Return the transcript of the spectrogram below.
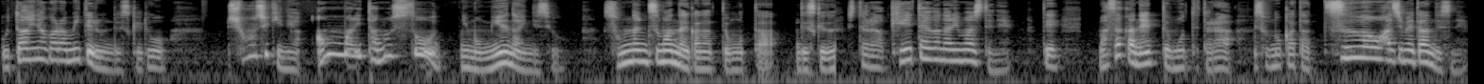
歌いながら見てるんですけど正直ねあんまり楽しそうにも見えないんですよ。そんなにつまんないかなって思ったんですけどしたら携帯が鳴りましてね。でまさかねって思ってたらその方通話を始めたんですね。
